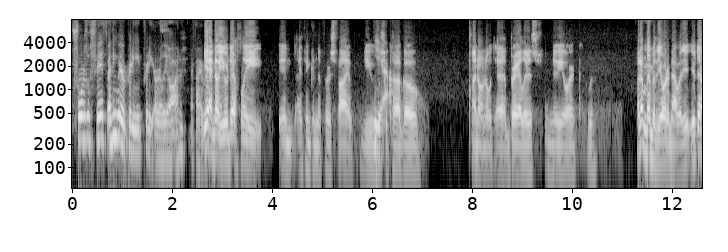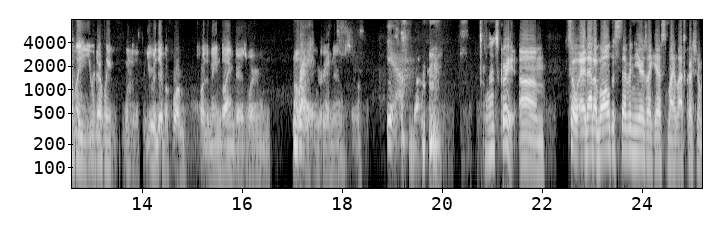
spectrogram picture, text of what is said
fourth or fifth i think we were pretty pretty early on if i remember. Yeah, no, you were definitely in. I think in the first five, you Yeah. Chicago. I don't know what uh, Brailers in New York. Were, I don't remember the order now, but you- you're definitely you were definitely one of the. You were there before before the main blind bears were. And Right, right. now. So yeah well, that's great. Um, so and out of all the seven years, I guess my last question will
